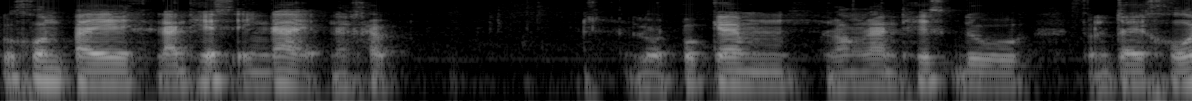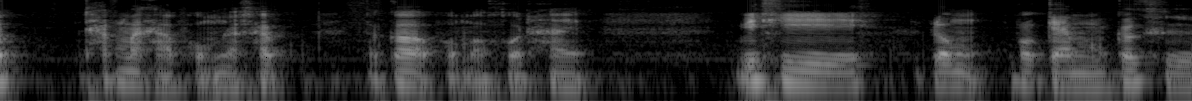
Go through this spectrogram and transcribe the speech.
ทุกคนไปรันเทสเองได้นะครับ โหลดโปรแกรมลองรันเทสดูสนใจโค้ดทักมาหาผมนะครับ แล้วก็ผมเอาโค้ดให้ วิธีลงโปรแกรมก็คือ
